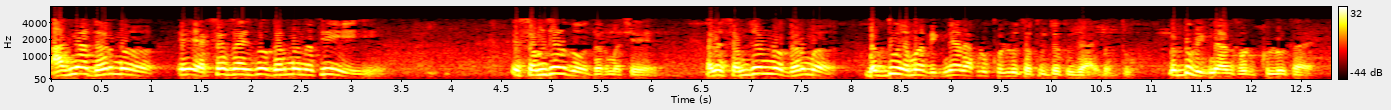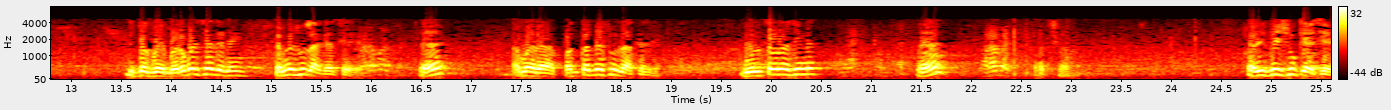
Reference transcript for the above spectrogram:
આજ્ઞા ધર્મ એ એક્સરસાઇઝનો ધર્મ નથી. એ સમજણનો ધર્મ છે. અને સમજણનો ધર્મ બધું એમાં વિજ્ઞાન આપણું ખુલ્લું થતું જતું જાય બધું. બધું વિજ્ઞાન ખુલ્લું થાય. દીપકભાઈ બરોબર છે કે નહીં? તમને શું લાગે છે? હે? અમારા પંકજને શું લાગે છે? બોલતો નથી ને? હે? અચ્છા. હરીશભાઈ શું કે છે?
